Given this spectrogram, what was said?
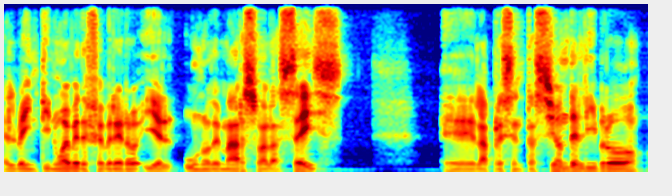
el 29 de febrero y el 1 de marzo a las 6. Eh, la presentación del libro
